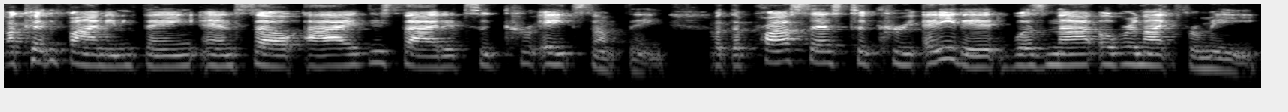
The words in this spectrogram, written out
I couldn't find anything. And so I decided to create something. But the process to create it was not overnight for me.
